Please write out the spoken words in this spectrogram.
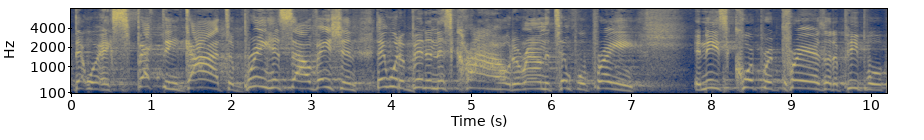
that were expecting God to bring his salvation. They would have been in this crowd around the temple praying. In these corporate prayers of the people,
